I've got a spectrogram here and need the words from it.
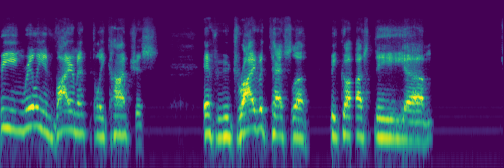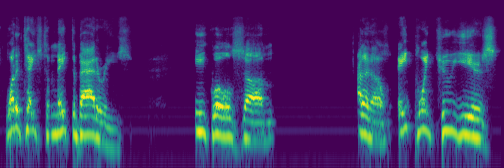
being really environmentally conscious if you drive a Tesla because the um, what it takes to make the batteries equals um, I don't know 8.2 years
